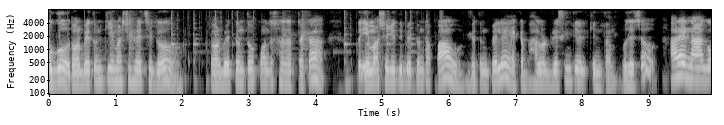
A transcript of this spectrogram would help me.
ও গো তোমার বেতন কি এ মাসে হয়েছে গো? তোমার বেতন তো পঞ্চাশ হাজার টাকা। তো এ মাসে যদি বেতনটা পাও, বেতন পেলে একটা ভালো ড্রেসিং টেবিল কিনতাম, বুঝেছ? আরে না গো,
